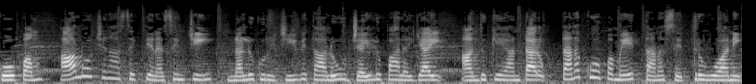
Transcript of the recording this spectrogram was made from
కోపం ఆలోచనా శక్తి నశించి నలుగురు జీవితాలు జైలు పాలయ్యాయి అందుకే అంటారు తన కోపమే తన శత్రువు అని.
